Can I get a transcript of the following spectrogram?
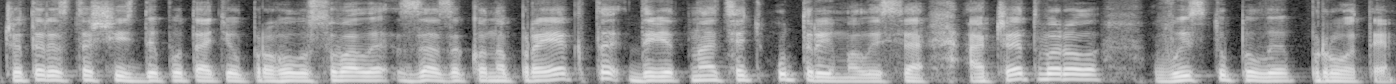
406 депутатів проголосували за законопроект, 19 утрималися, а четверо виступили проти.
